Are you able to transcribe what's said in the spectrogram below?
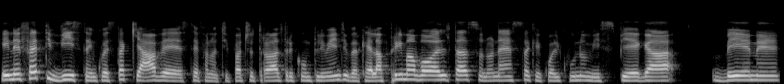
E in effetti, vista in questa chiave, Stefano, ti faccio tra l'altro i complimenti perché è la prima volta, sono onesta, che qualcuno mi spiega bene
